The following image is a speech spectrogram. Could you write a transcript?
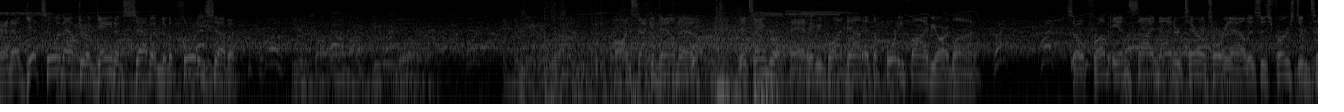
And they'll get to him after a gain of seven to the 47. 45-yard line. So from inside Niner territory now, this is first and 10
